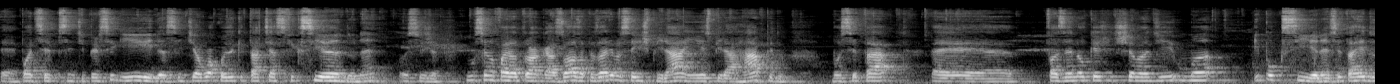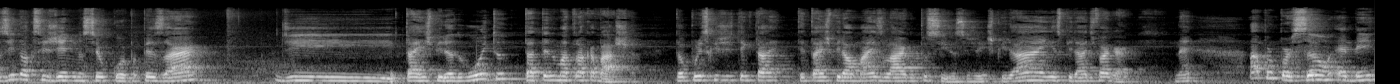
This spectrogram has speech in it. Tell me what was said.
é, pode ser sentir perseguida, sentir alguma coisa que está te asfixiando, né? Ou seja, você não faz a troca gasosa, apesar de você inspirar e expirar rápido, você está é, fazendo o que a gente chama de uma hipoxia, né? Você está reduzindo o oxigênio no seu corpo, apesar de estar tá respirando muito, está tendo uma troca baixa. Então, por isso que a gente tem que tá, tentar respirar o mais largo possível, ou seja, inspirar e expirar devagar, né? A proporção é bem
